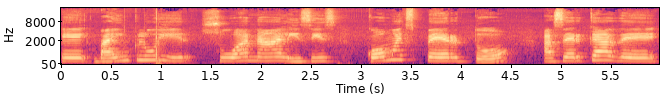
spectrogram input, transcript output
eh, va a incluir su análisis como experto acerca de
